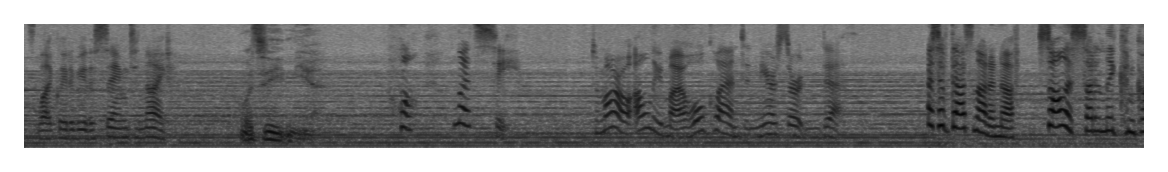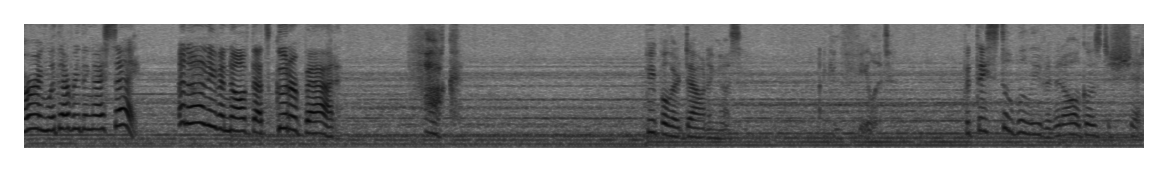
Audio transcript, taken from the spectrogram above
It's likely to be the same tonight. What's eating you? Well, let's see. Tomorrow I'll lead my whole clan to near certain death. As if that's not enough, Saul is suddenly concurring with everything I say. And I don't even know if that's good or bad. Fuck. People are doubting us. I can feel it. But they still believe if it all goes to shit,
